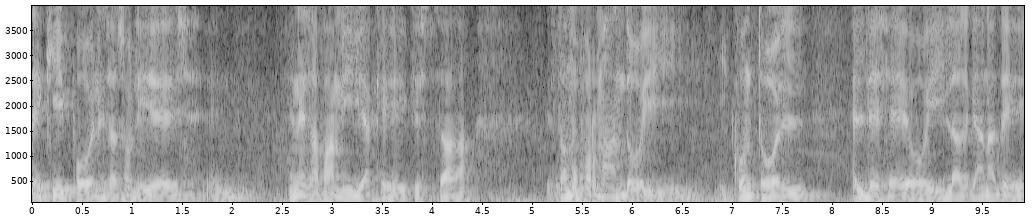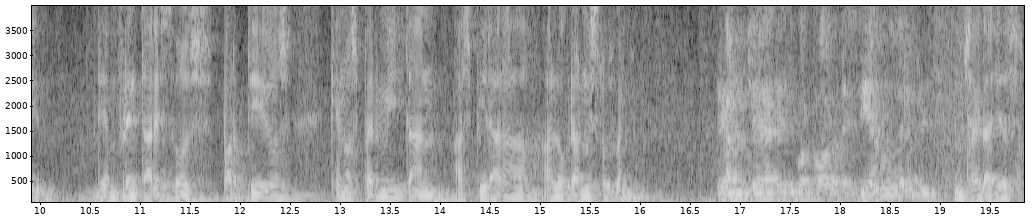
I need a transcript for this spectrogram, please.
equipo, en esa solidez, en, esa familia que, está, estamos formando y, con todo el, deseo y las ganas de, de enfrentar estos partidos que nos permitan aspirar a, a lograr nuestro sueño. Muchas gracias y por favor despidamos de la prensa. Muchas gracias.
